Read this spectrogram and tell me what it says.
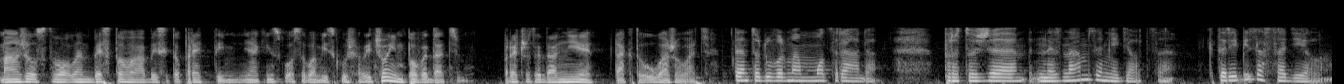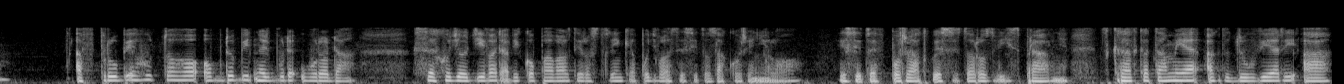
manželstvo len bez toho, aby si to predtým nejakým spôsobom vyskúšali. Čo im povedať? Prečo teda nie takto uvažovať? Tento důvod mám moc ráda, protože neznám zemědělce, který by zasadil a v průběhu toho období, než bude úroda, se chodil dívat a vykopával ty rostlinky a podíval se, jestli to zakořenilo, jestli to je v pořádku, jestli to rozvíjí správně. Zkrátka tam je akt důvěry a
